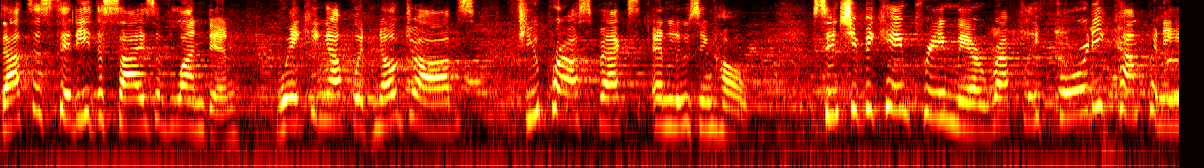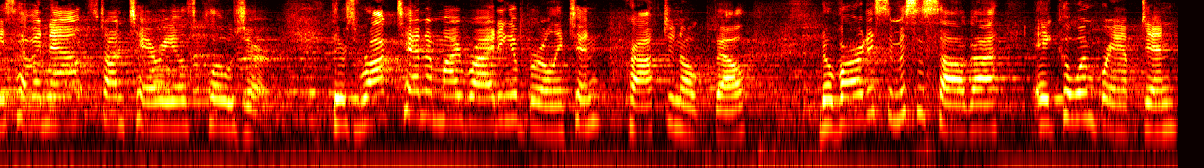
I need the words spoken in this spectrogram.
That's a city the size of London, waking up with no jobs, few prospects, and losing hope. Since you became Premier, roughly 40 companies have announced Ontario's closure. There's Rock 10 in my riding of Burlington, Kraft and Oakville, Novartis in Mississauga, ACO in Brampton,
